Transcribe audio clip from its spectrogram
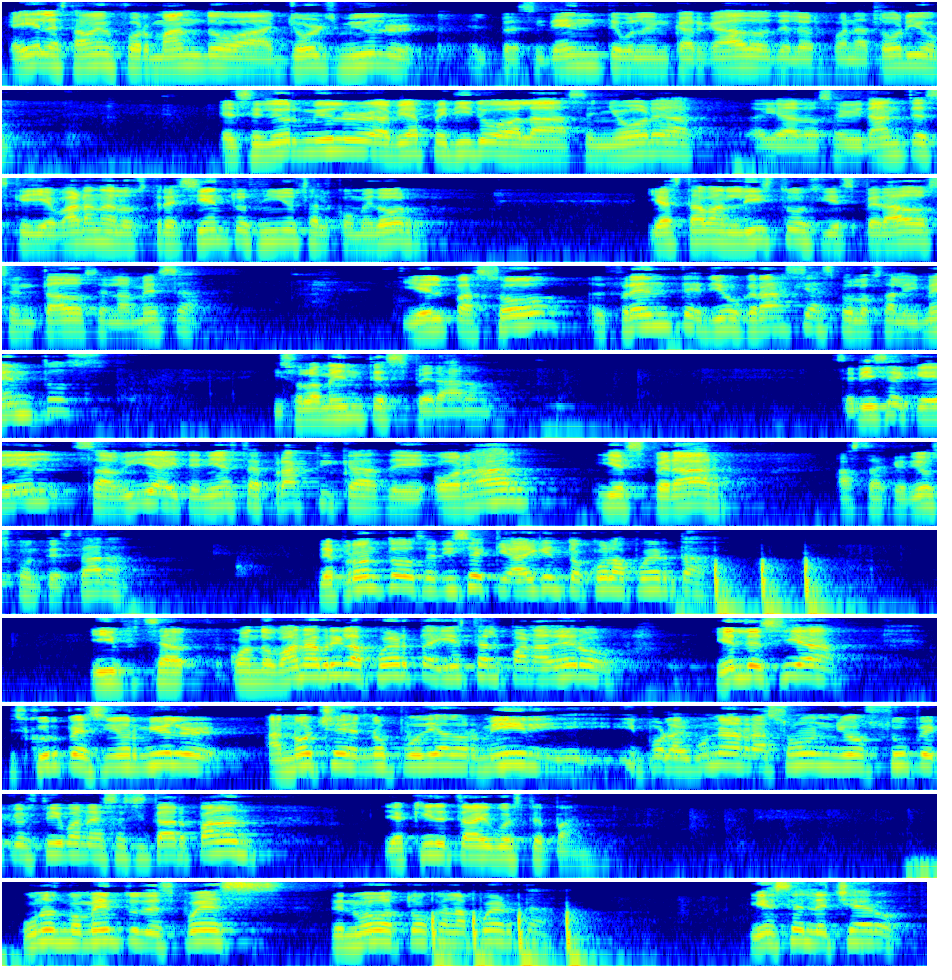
Ella le estaba informando a George Mueller, el presidente o el encargado del orfanatorio. El señor Mueller había pedido a la señora y a los ayudantes que llevaran a los 300 niños al comedor. Ya estaban listos y esperados sentados en la mesa. Y él pasó al frente, dio gracias por los alimentos y solamente esperaron. Se dice que él sabía y tenía esta práctica de orar y esperar hasta que Dios contestara. De pronto se dice que alguien tocó la puerta. Y cuando van a abrir la puerta y está el panadero, y él decía, disculpe, señor Müller, anoche no podía dormir y, y, por alguna razón yo supe que usted iba a necesitar pan y aquí le traigo este pan. Unos momentos después, de nuevo tocan la puerta y es el lechero.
